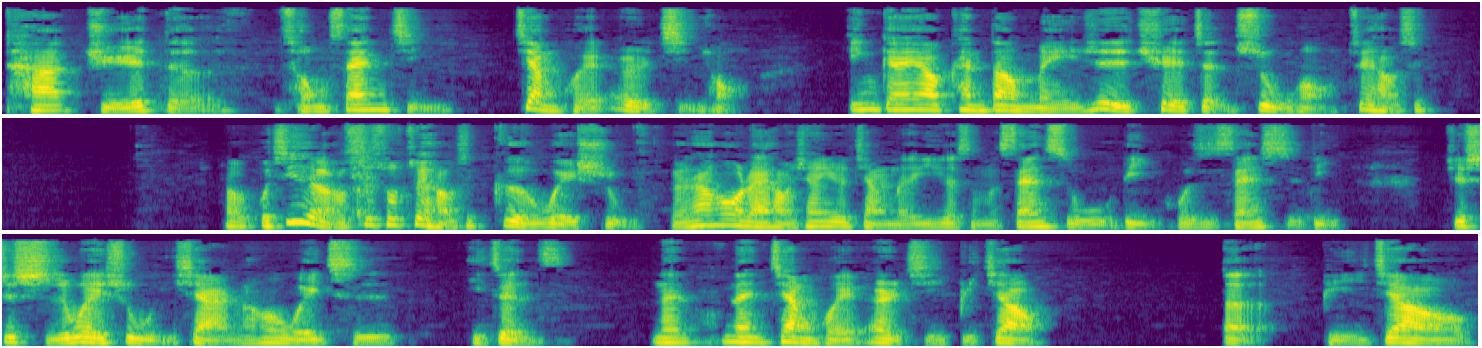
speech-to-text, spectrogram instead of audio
他觉得从三级降回二级，吼，应该要看到每日确诊数，吼，最好是，哦，我记得老师说最好是个位数，可是他后来好像又讲了一个什么三十五例或是三十例，就是十位数以下，然后维持一阵子，那那降回二级比较，呃，比较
